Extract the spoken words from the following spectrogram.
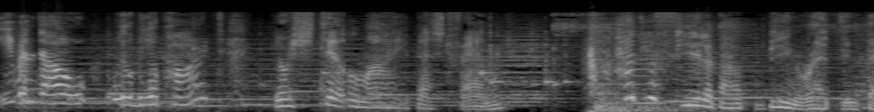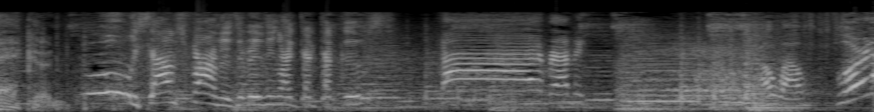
even though we'll be apart, you're still my best friend. How do you feel about being wrapped in bacon? Ooh, it sounds fun. Is there anything like Duck Duck Goose? Bye, Brandy. Oh well. Florida,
